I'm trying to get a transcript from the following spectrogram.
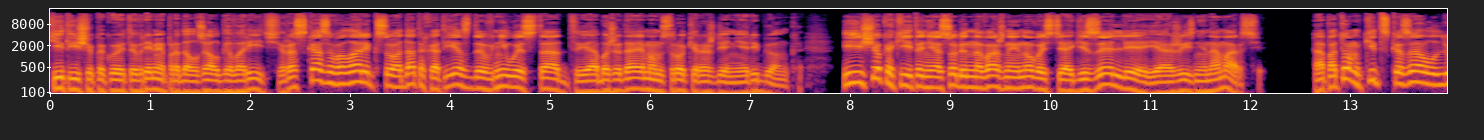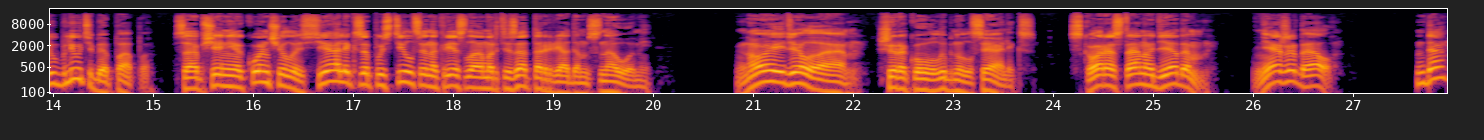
Кит еще какое-то время продолжал говорить, рассказывал Алексу о датах отъезда в Ньюэстад и об ожидаемом сроке рождения ребенка. И еще какие-то не особенно важные новости о Гизелле и о жизни на Марсе. А потом Кит сказал «Люблю тебя, папа». Сообщение кончилось, и Алекс опустился на кресло-амортизатор рядом с Наоми. «Ну и дела», — широко улыбнулся Алекс. «Скоро стану дедом. Не ожидал». «Да,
